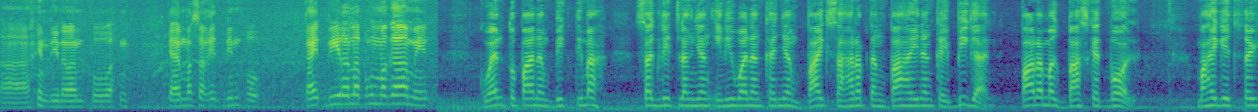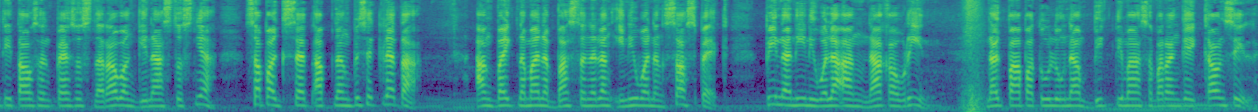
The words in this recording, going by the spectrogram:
Ah, hindi naman po, kaya masakit din po. Kahit bira na pong magamit, Kwento pa ng biktima, saglit lang niyang iniwan ang kanyang bike sa harap ng bahay ng kaibigan para mag-basketball. Mahigit 30,000 pesos na raw ang ginastos niya sa pag-set up ng bisikleta. Ang bike naman na basta na lang iniwan ng suspect, pinaniniwala ang nakaw rin. Nagpapatulong na ang biktima sa barangay council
